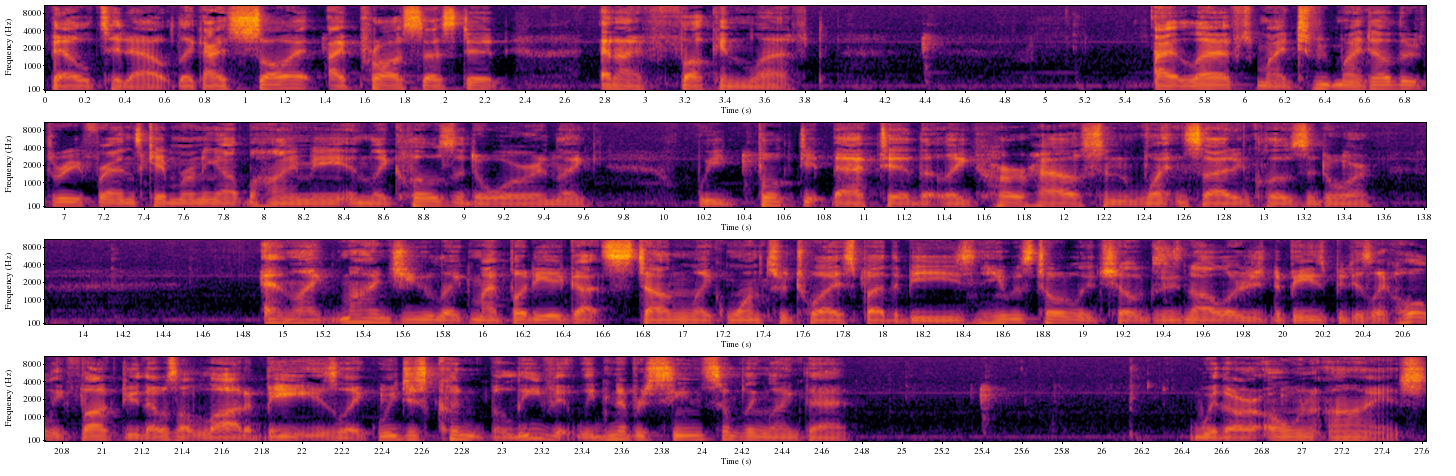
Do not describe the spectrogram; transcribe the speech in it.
belted out. Like i saw it i processed it and i fucking left i left my my other three friends came running out behind me and like closed the door and like we booked it back to the, like her house and went inside and closed the door. And like, mind you, like my buddy had got stung like once or twice by the bees, and he was totally chill because he's not allergic to bees. But he's like, "Holy fuck, dude, that was a lot of bees!" Like, we just couldn't believe it. We'd never seen something like that with our own eyes.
